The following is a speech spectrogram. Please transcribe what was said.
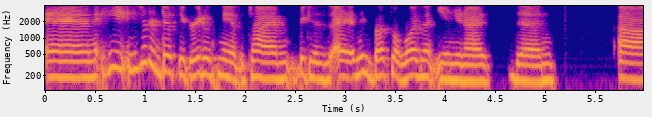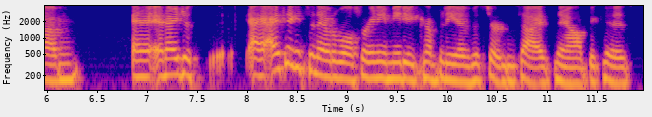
And he, he sort of disagreed with me at the time because I think Bustle wasn't unionized then. Um, and, and I just I, I, think it's inevitable for any media company of a certain size now because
